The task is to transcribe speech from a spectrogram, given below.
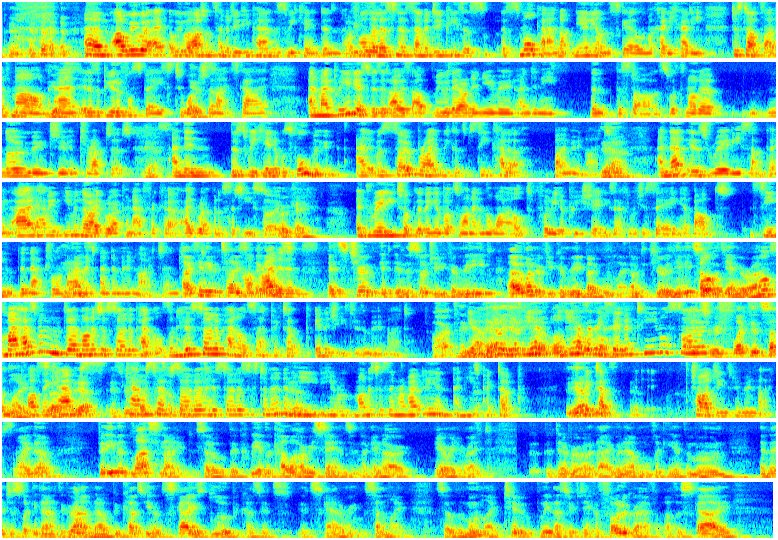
Um, uh, we were at, we were out on Samadupi Pan this weekend, and Oh, you for the listeners, Samadupi is a small pan, not nearly on the scale of Makari just outside of Maun, Yes. and it is a beautiful space to watch Yes. the night sky. And my previous visit, I was out. We were there on a new moon underneath the the stars, with not a no moon to interrupt it. Yes. And then this weekend it was full moon, and it was so bright we could see color by moonlight. Yeah. And that is really something. I having even though I grew up in Africa, I grew up in a city, so Okay. it really took living in Botswana in the wild to fully appreciate exactly what you're saying about seeing the natural environment Yes. under moonlight and I can even tell you how something bright else. it is. It's true. It, it is so true. You can read. I wonder if you can read by moonlight. I'm curious. You need someone Well- with younger eyes. Well, my husband uh, monitors solar panels, and his solar panels have picked up energy through the moonlight. Aren't they? Yeah, yeah, 'cause yeah. he yeah. has Well, he has I think seventeen or so. It's reflected sunlight. of the so, camps yeah, it's camps have sunlight. solar his solar system in and Yeah. he, he monitors them remotely and, and he's Yeah. picked up he's Yeah, picked up yeah. Charging through moonlight so I know. But even last night, so the, we have the Kalahari Sands in, in our area, right? Uh, Deborah and I went out and were looking at the moon and then just looking down at the ground. Now, because, you know, the sky is blue because it's, it's scattering sunlight. So the moonlight, too, believe that's if you take a photograph of the sky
